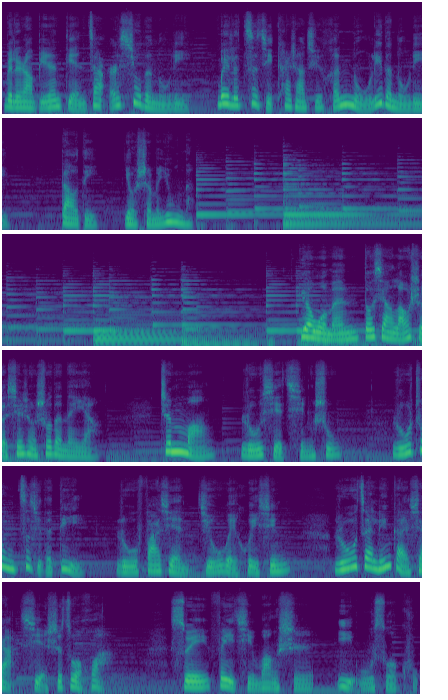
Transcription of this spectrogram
为了让别人点赞而秀的努力，为了自己看上去很努力的努力，到底有什么用呢？愿我们都像老舍先生说的那样，真忙如写情书。如种自己的地，如发现九尾彗星，如在灵感下写诗作画，虽废寝忘食，亦无所苦。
